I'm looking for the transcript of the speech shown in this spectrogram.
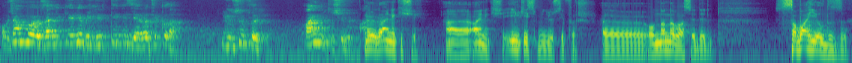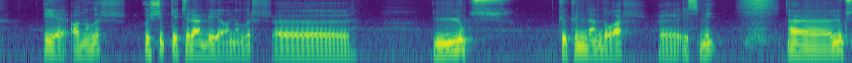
Hocam bu özelliklerini belirttiğiniz yaratıkla Lucifer aynı kişi mi? Evet aynı kişi. Ee, aynı kişi. İlk ismi Lucifer. Ee, ondan da bahsedelim. Sabah yıldızı diye anılır. Işık getiren diye anılır. Ee, Lux kökünden doğar e, ismi. Ee, Lux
